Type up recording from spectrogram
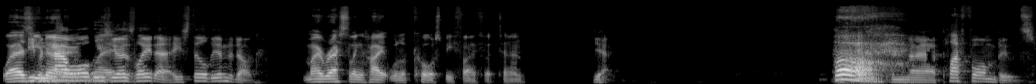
Whereas Even you know, now, all these years later, he's still the underdog. my wrestling height will of course be five foot ten. Yeah. And, uh, platform boots.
